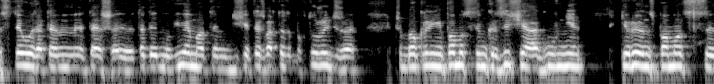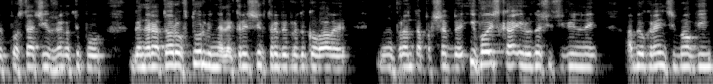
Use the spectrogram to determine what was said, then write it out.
z tyłu, zatem też e, wtedy mówiłem o tym, dzisiaj też warto to powtórzyć, że trzeba Ukrainie pomóc w tym kryzysie, a głównie kierując pomoc w postaci różnego typu generatorów, turbin elektrycznych, które by produkowały mm, prąd na potrzeby i wojska, i ludności cywilnej, aby Ukraińcy mogli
